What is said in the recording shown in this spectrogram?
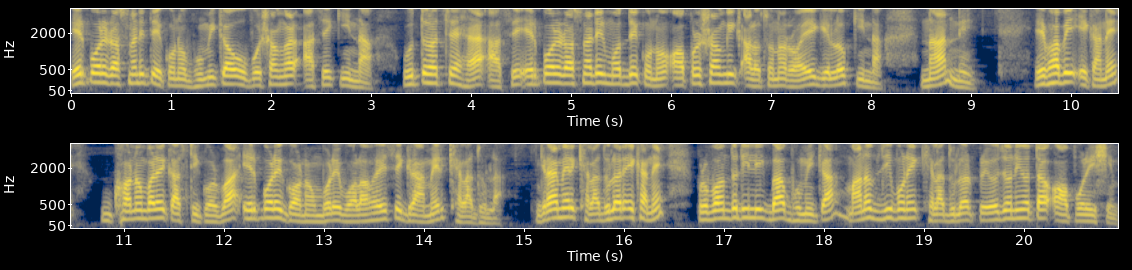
এরপরে রচনাটিতে কোনো ভূমিকা ও উপসংহার আছে কি না? উত্তর হচ্ছে হ্যাঁ আছে। এরপরে রচনাটির মধ্যে কোনো অপ্রাসঙ্গিক আলোচনা রয়ে গেল কি না? না, নেই। এভাবেই এখানে খ নম্বরের কাজটি করবা। এরপরে গ নম্বরে বলা হয়েছে গ্রামের খেলাধুলা। গ্রামের খেলাধুলার এখানে প্রবন্ধটি লিখবা, ভূমিকা, মানব জীবনে খেলাধুলার প্রয়োজনীয়তা অপরিসীম।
